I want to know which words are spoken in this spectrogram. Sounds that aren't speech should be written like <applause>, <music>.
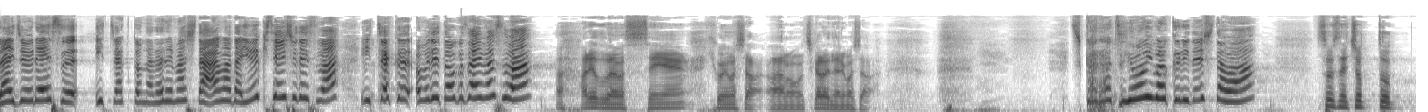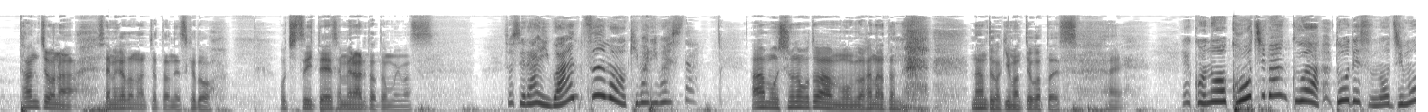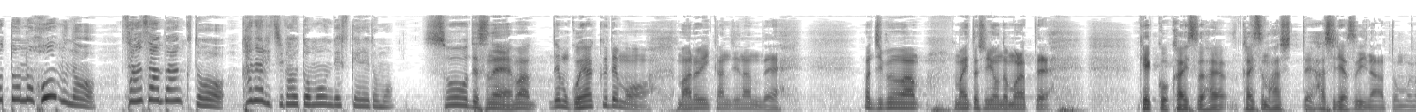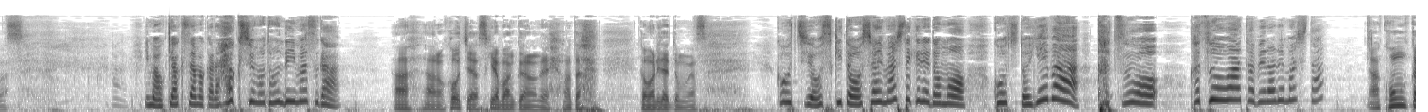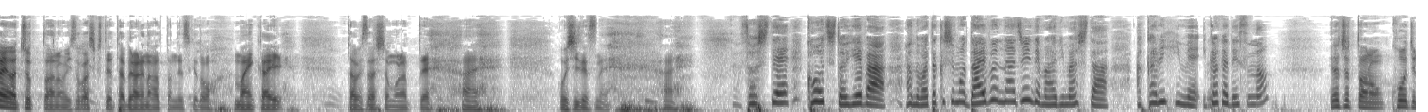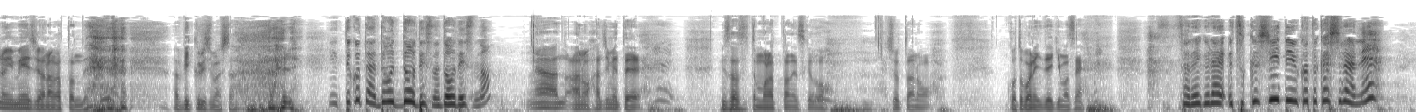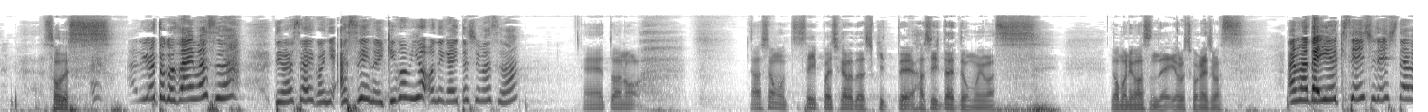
第10レース1着となられました。天田祐希選手ですわ。1着おめでとうございますわ。あありがとうございます。声援聞こえました。あの力になりました。<laughs> 力強いまくりでしたわ。そうですねちょっと単調な攻め方になっちゃったんですけど落ち着いて攻められたと思います。そしてラインワンツーも決まりました。あもう後ろのことはもう分からなかったんで <laughs> なんとか決まってよかったです、はい、えこの高知バンクはどうですの？地元のホームの三三バンクとかなり違うと思うんですけれども。そうですね、まあ、でも500でも丸い感じなんで、まあ、自分は毎年呼んでもらって結構回数回数も走って走りやすいなと思います。今、お客様から拍手も飛んでいますが。ああのコーチは好きなバンクなのでまた頑張りたいと思います。コーチを好きとおっしゃいましたけれどもコーチといえばカツオ。カツオは食べられました？あ今回はちょっとあの忙しくて食べられなかったんですけど毎回食べさせてもらって、はい、美味しいですね、はい、そして高知といえばあの私もだいぶ馴染んでまいりました。あかり姫いかがですの？いやちょっとあの高知のイメージはなかったんで <laughs> びっくりしました。えってことはどうどうですの？どうですの？ああの初めて見させてもらったんですけどちょっとあの言葉にできません。それぐらい美しいということかしらねそうです。ありがとうございます。では最後に明日への意気込みをお願いいたしますわ。えっとあの明日も精一杯力出し切って走りたいと思います。頑張りますんでよろしくお願いします。天田祐希選手でしたわ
